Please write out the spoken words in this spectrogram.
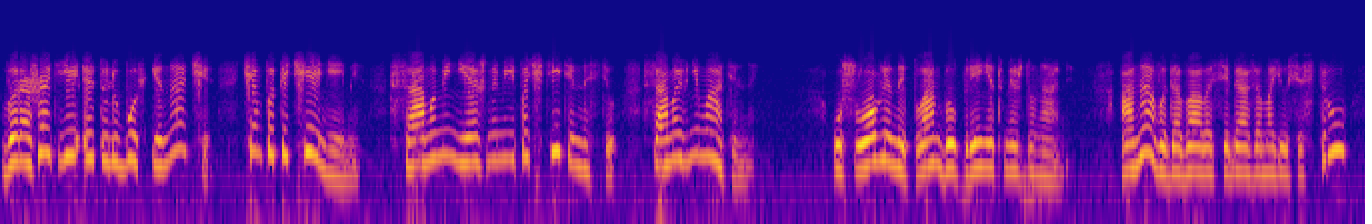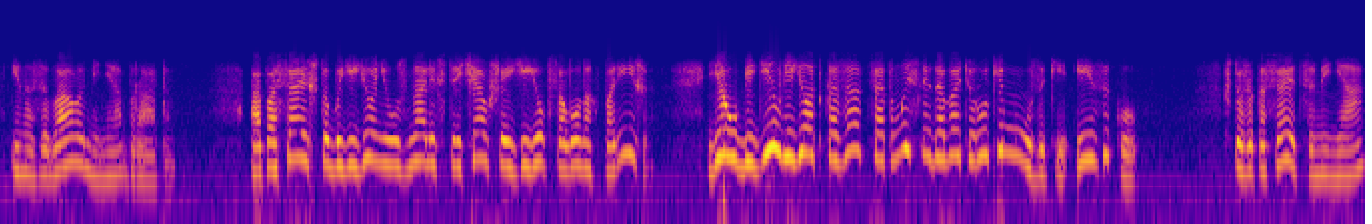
выражать ей эту любовь иначе, чем попечениями, самыми нежными и почтительностью, самой внимательной. Условленный план был принят между нами. Она выдавала себя за мою сестру и называла меня братом. Опасаясь, чтобы ее не узнали встречавшие ее в салонах Парижа, я убедил ее отказаться от мысли давать уроки музыки и языков. Что же касается меня,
